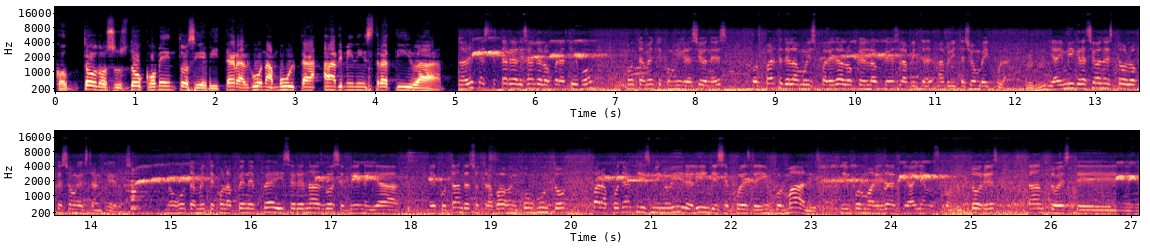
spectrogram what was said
con todos sus documentos y evitar alguna multa administrativa. Juntamente con migraciones por parte de la municipalidad lo que es, lo que es la habilitación vehicular. Y hay migraciones todo lo que son extranjeros. ¿no? Juntamente con la PNP y Serenazgo se viene ya ejecutando su trabajo en conjunto para poder disminuir el índice pues, de informales, de informalidad que hay en los conductores, tanto este,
